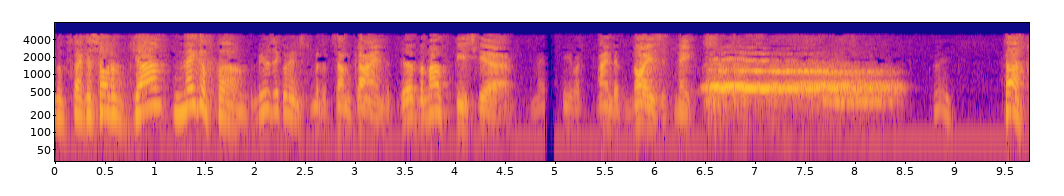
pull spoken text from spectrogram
Looks like a sort of giant megaphone. A musical instrument of some kind. Observe the mouthpiece here. Let's see what kind of noise it makes. Great Scott.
